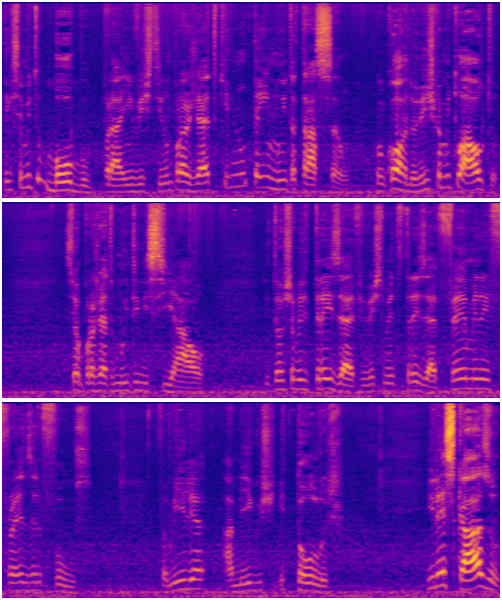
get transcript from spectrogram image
Tem que ser muito bobo para investir num projeto que não tem muita atração. Concorda? O risco é muito alto. Se é um projeto muito inicial. Então eu chamo de 3F, investimento 3F, Family, Friends and Fools. Família, amigos e tolos. E nesse caso,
